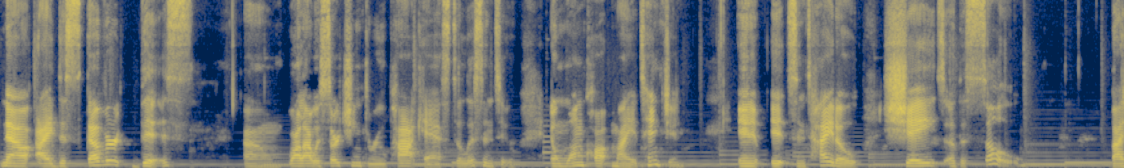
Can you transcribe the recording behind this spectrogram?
Now, I discovered this um, while I was searching through podcasts to listen to, and one caught my attention. And it, it's entitled Shades of the Soul by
